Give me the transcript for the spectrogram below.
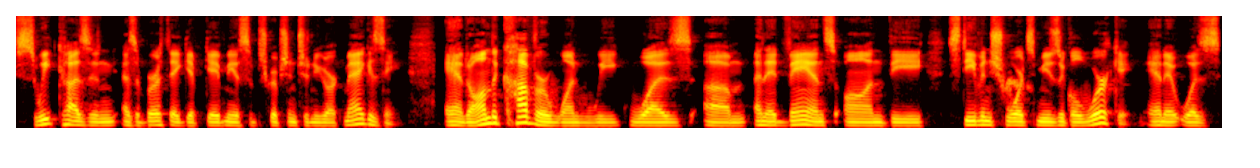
sweet cousin, as a birthday gift, gave me a subscription to New York Magazine. And on the cover one week was um, an advance on the Stephen Schwartz musical Working. And it was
